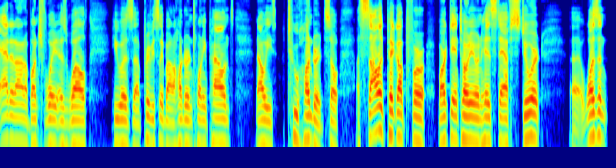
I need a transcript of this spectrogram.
added on a bunch of weight as well. He was uh, previously about 120 pounds. Now he's 200. So a solid pickup for Mark Dantonio and his staff. Stewart uh, wasn't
